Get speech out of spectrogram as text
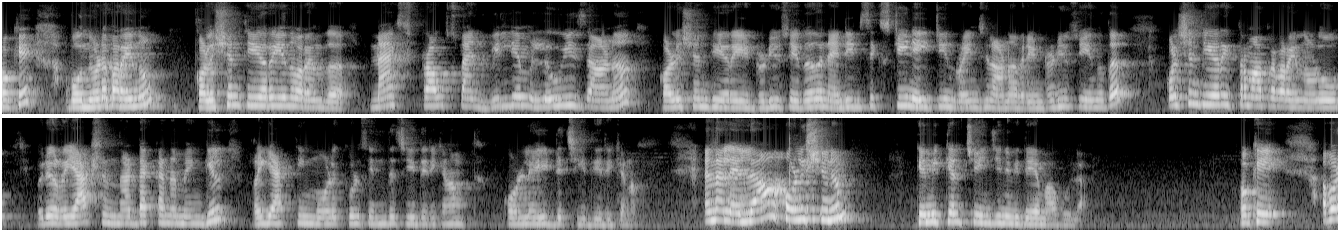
ഓക്കെ അപ്പോൾ ഒന്നുകൂടെ പറയുന്നു. കൊളിഷൻ തിയറി എന്ന് പറയുന്നത് Max Trautz and William Lewis ആണ് കൊളിഷൻ തിയറി ഇൻട്രൊഡ്യൂസ് ചെയ്തത് നയന്റീൻ സിക്സ്റ്റീൻ എയ്റ്റീൻ റേഞ്ചിലാണ് അവർ ഇൻട്രൊഡ്യൂസ് ചെയ്യുന്നത്. കൊളിഷൻ തിയറി ഇത്ര മാത്രമേ പറയുന്നുള്ളൂ. ഒരു റിയാക്ഷൻ നടക്കണമെങ്കിൽ റിയാക്ടിങ് മോളിക്യൂൾസ് എന്ത് ചെയ്തിരിക്കണം? കൊള്ളൈഡ് ചെയ്തിരിക്കണം. എന്നാൽ എല്ലാ കൊളിഷനും കെമിക്കൽ ചേഞ്ചിന് വിധേയമാകൂല. ഓക്കെ അപ്പോൾ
